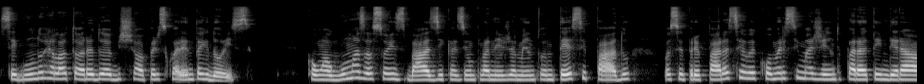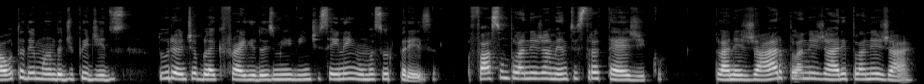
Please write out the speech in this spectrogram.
segundo o relatório do Web Shoppers 42. Com algumas ações básicas e um planejamento antecipado, você prepara seu e-commerce Magento para atender a alta demanda de pedidos durante a Black Friday 2020 sem nenhuma surpresa. Faça um planejamento estratégico. Planejar, planejar e planejar.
